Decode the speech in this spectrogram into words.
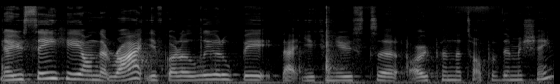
Now you see here on the right, you've got a little bit that you can use to open the top of the machine.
